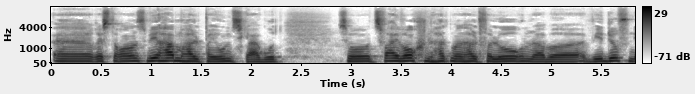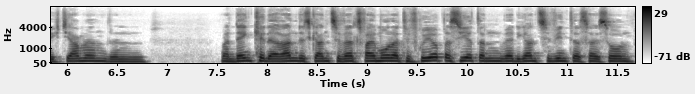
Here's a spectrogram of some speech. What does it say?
äh, Restaurants. Wir haben halt bei uns, ja gut, so zwei Wochen hat man halt verloren, aber wir dürfen nicht jammern, denn man denke daran, das Ganze wäre zwei Monate früher passiert, dann wäre die ganze Wintersaison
